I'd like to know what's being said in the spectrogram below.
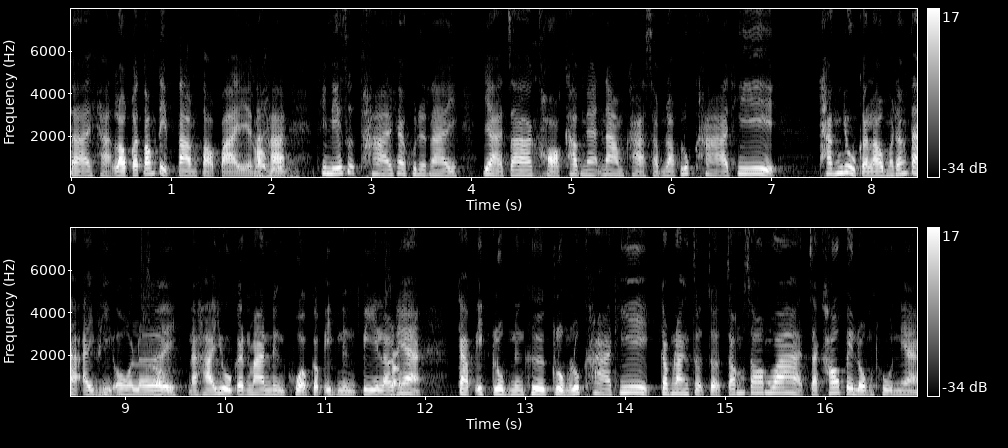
ได้ค่ะ เราก็ต้องติดตามต่อไปนะครัคะบผมทีนี้สุดท้ายค่ะคุณนายอยากจะขอคำแนะนำค่ะสำหรับลูกค้าที่ ทั้งอยู่กับเรามาตั้งแต่ IPO เลยนะคะ อยู่กันมา 1 ขวบกับอีก 1 ปีแล้วเนี่ยกับอีกกลุ่มหนึ่งคือกลุ่มลูกค้าที่กำลังจดจดจ้องจ้องๆว่าจะเข้าไปลงทุนเนี่ย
